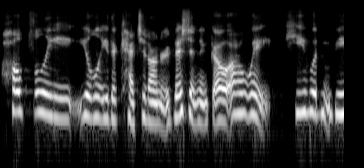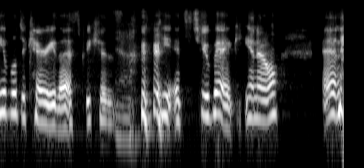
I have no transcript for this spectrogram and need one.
hopefully you'll either catch it on revision and go, oh, wait, he wouldn't be able to carry this because yeah. he, it's too big, you know? And,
